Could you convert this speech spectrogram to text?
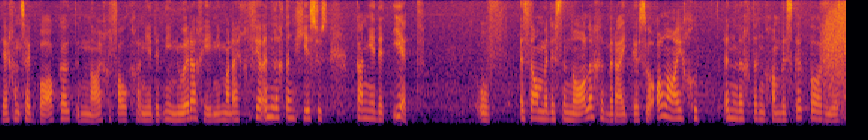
Jy gaan sy barcode in daai geval gaan jy dit nie nodig hê nie, maar hy gee jou inligting gee soos kan jy dit eet of is daar medisonale gebruike so al daai goed inligting gaan beskikbaar wees.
